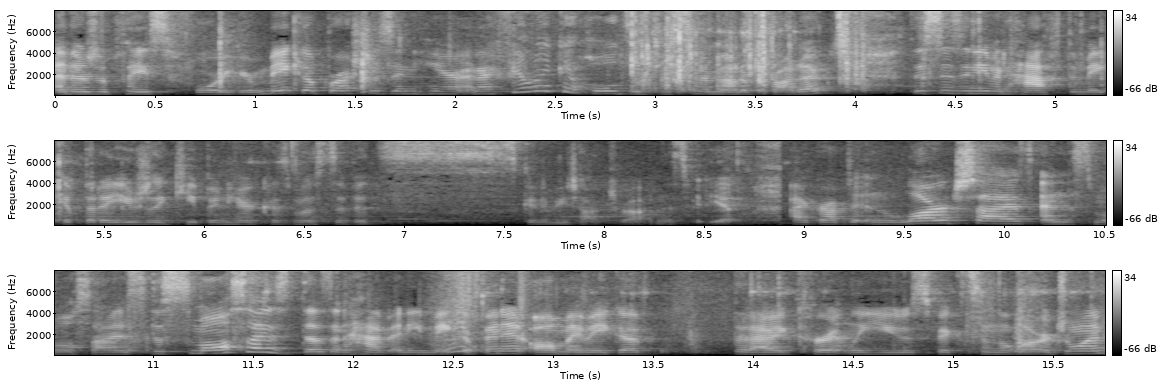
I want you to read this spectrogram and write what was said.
And there's a place for your makeup brushes in here. And I feel like it holds a decent amount of product. This isn't even half the makeup that I usually keep in here because most of it's going to be talked about in this video. I grabbed it in the large size and the small size. The small size doesn't have any makeup in it. All my makeup that I currently use fits in the large one.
